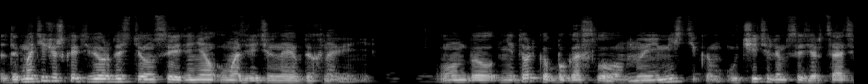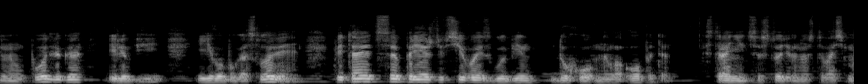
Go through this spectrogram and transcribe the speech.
С догматической твердостью он соединял умозрительное вдохновение. Он был не только богословом, но и мистиком, учителем созерцательного подвига и любви, и его богословие питается прежде всего из глубин духовного опыта. Страница 198.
